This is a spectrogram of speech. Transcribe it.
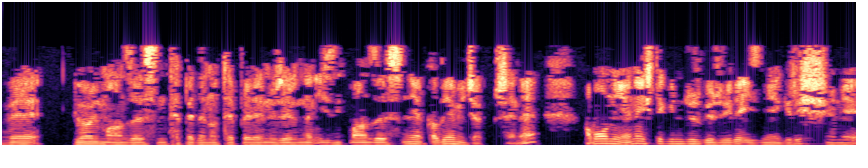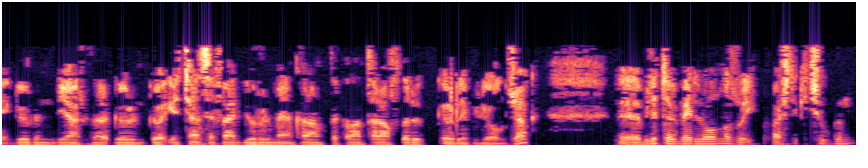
ve göl manzarasını tepeden o tepelerin üzerinden İznik manzarasını yakalayamayacak bu sene. Ama onun yerine işte gündüz gözüyle İznik'e giriş, yani gölün diğer gölün, gö- geçen sefer görülmeyen karanlıkta kalan tarafları görülebiliyor olacak. Ee, bir de tabii belli olmaz o ilk baştaki çılgın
